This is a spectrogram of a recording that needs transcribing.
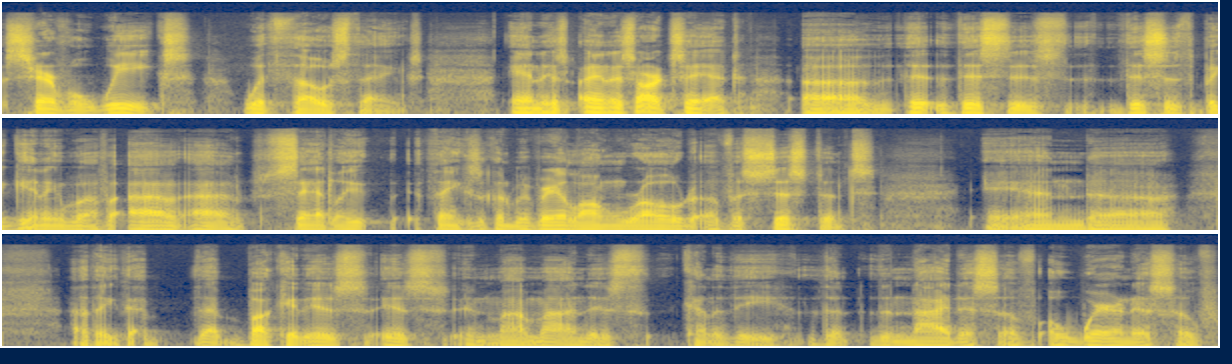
several weeks with those things. And as, and as Art said, uh, th- this is this is the beginning of, uh, I sadly think it's going to be a very long road of assistance, and uh, I think that that bucket is is in my mind is kind of the the, the nidus of awareness of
